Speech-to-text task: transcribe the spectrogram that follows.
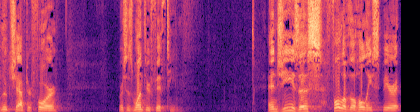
Luke chapter 4, verses 1 through 15. And Jesus, full of the Holy Spirit,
